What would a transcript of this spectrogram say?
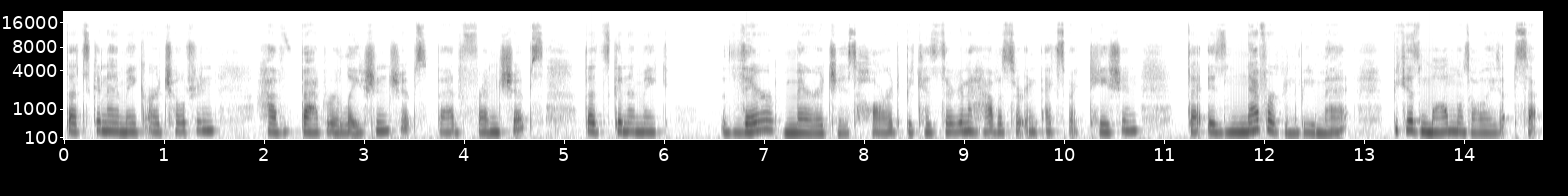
that's going to make our children have bad relationships, bad friendships. That's going to make their marriages hard because they're going to have a certain expectation that is never going to be met because mom was always upset.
